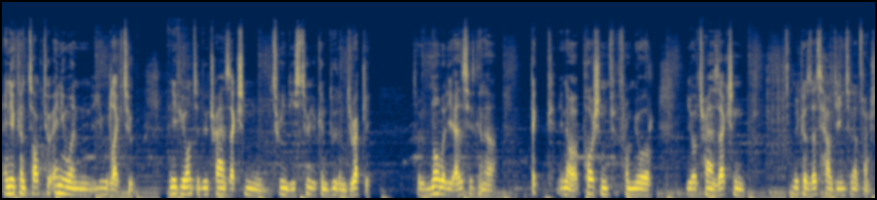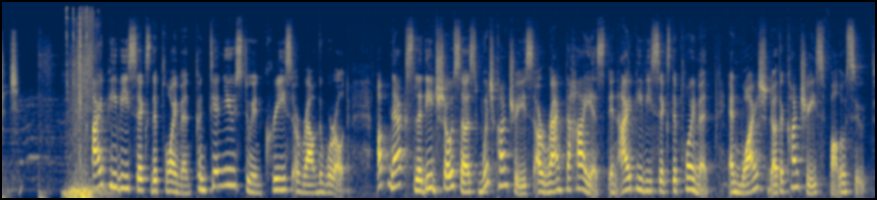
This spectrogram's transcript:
and you can talk to anyone you would like to. And if you want to do transaction between these two, you can do them directly. So nobody else is going to pick, you know, a portion from your your transaction because that's how the internet functions. IPv6 deployment continues to increase around the world. Up next, Ladid shows us which countries are ranked the highest in IPv6 deployment and why should other countries follow suit.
